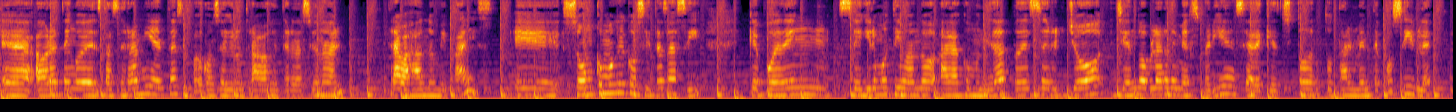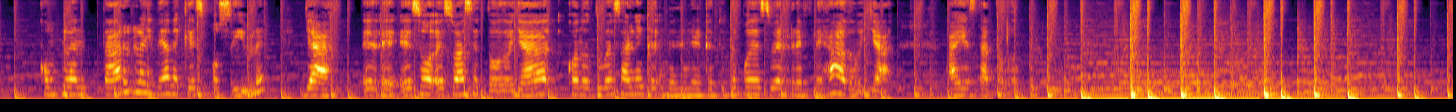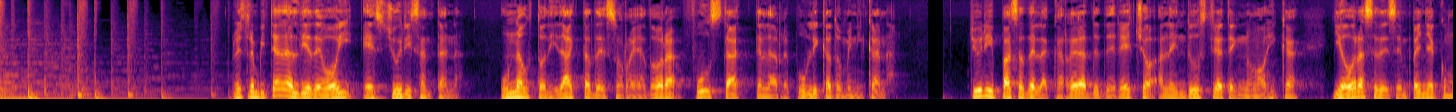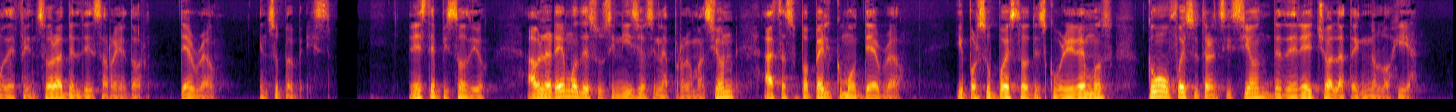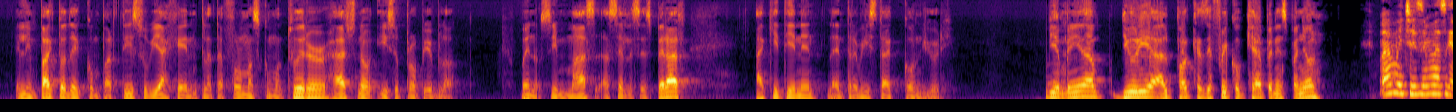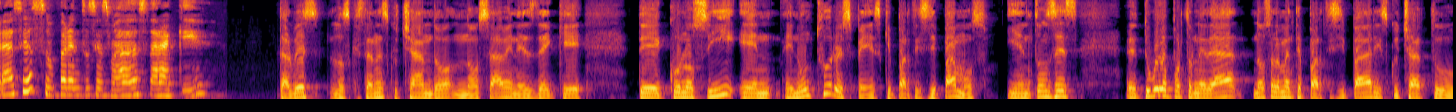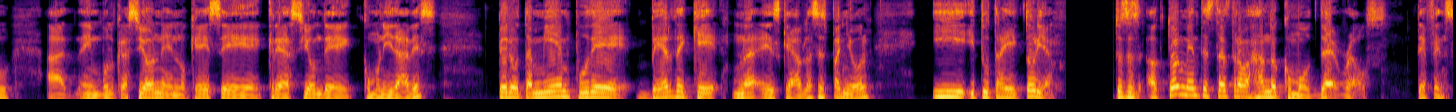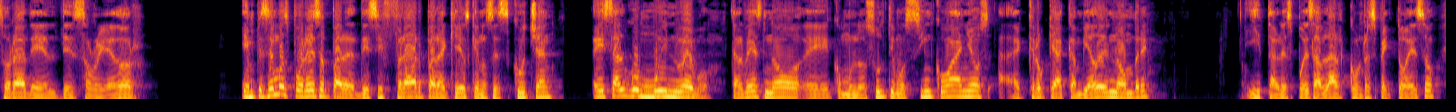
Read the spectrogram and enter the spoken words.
eh, ahora tengo estas herramientas y puedo conseguir un trabajo internacional trabajando en mi país. Eh, son como que cositas así que pueden seguir motivando a la comunidad. Puede ser yo yendo a hablar de mi experiencia, de que es totalmente posible. Complantar la idea de que es posible, ya, eh, eso, eso hace todo. Ya cuando tú ves alguien en el que tú te puedes ver reflejado, ya, ahí está todo. Nuestra invitada del día de hoy es Yuri Santana, una autodidacta desarrolladora full stack de la República Dominicana. Yuri pasa de la carrera de Derecho a la industria tecnológica y ahora se desempeña como defensora del desarrollador, Darrell, en Superbase. En este episodio hablaremos de sus inicios en la programación hasta su papel como Darrell, y por supuesto descubriremos cómo fue su transición de Derecho a la tecnología el impacto de compartir su viaje en plataformas como Twitter, Hashnote y su propio blog. Bueno, sin más hacerles esperar, aquí tienen la entrevista con Yuri. Bienvenida, Yuri, al podcast de Cap en español. Bueno, muchísimas gracias, súper entusiasmada de estar aquí. Tal vez los que están escuchando no saben, es de que te conocí en, en un Twitter Space que participamos y entonces eh, tuve la oportunidad no solamente participar y escuchar tu involucración en lo que es eh, creación de comunidades, pero también pude ver de que es que hablas español y, tu trayectoria. Entonces, actualmente estás trabajando como Dead Rails, defensora del desarrollador. Empecemos por eso para descifrar para aquellos que nos escuchan. Es algo muy nuevo, tal vez no eh, como los últimos cinco años, eh, creo que ha cambiado el nombre y tal vez puedes hablar con respecto a eso.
